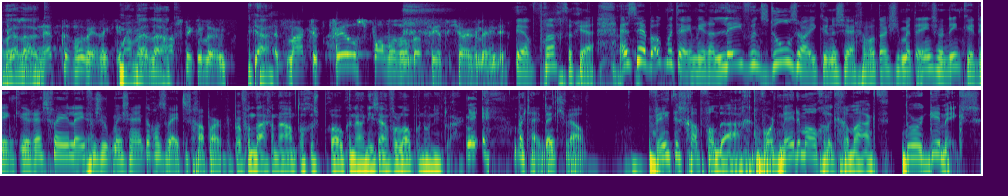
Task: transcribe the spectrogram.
Maar wel leuk. Net te verwerken. Maar wel leuk. Hartstikke leuk. Ja. ja. het maakt het veel spannender dan 40 jaar geleden. Ja, prachtig, ja. En ze hebben ook meteen weer een levensdoel, zou je kunnen zeggen. Want als je met één zo'n ding keer denkt... de rest van je leven zoekt mee zijn, toch als wetenschapper. Ik heb er vandaag een aantal gesproken. Nou, die zijn voorlopig nog niet klaar. Nee, Martijn, dankjewel. Wetenschap vandaag wordt mede mogelijk gemaakt door Gimmicks.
